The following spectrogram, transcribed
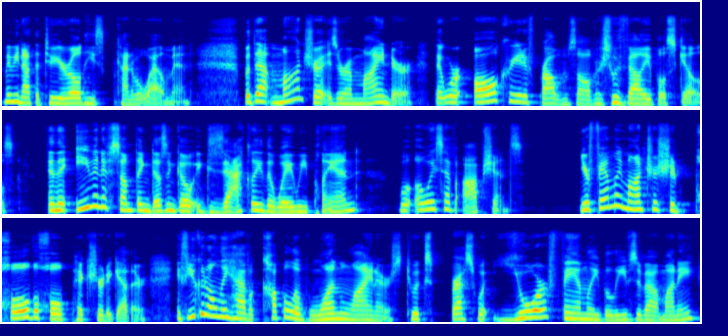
Maybe not the two year old, he's kind of a wild man. But that mantra is a reminder that we're all creative problem solvers with valuable skills. And that even if something doesn't go exactly the way we planned, we'll always have options. Your family mantra should pull the whole picture together. If you could only have a couple of one liners to express what your family believes about money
